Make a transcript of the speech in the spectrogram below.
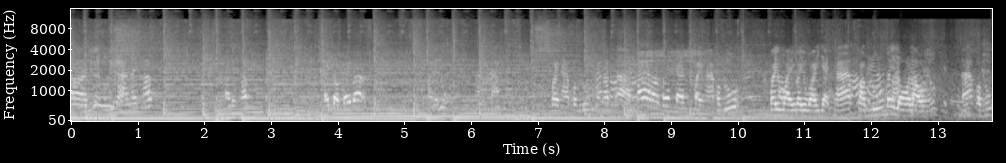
อ่านี่คืออ่านอะไรครับอ่านอะไรครับ ใครตอบได้บ้างอ่านอะไรลูกไปหาความรู้นะครับอ่าถ้าเราต้องการไปหาความรู้ไวๆไวๆอย่าช้า ความรู้ไม่รอเรา นะ ความรู้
